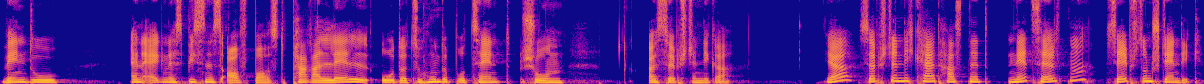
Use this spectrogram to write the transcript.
wenn du ein eigenes Business aufbaust, parallel oder zu 100 Prozent schon als Selbstständiger. Ja, Selbstständigkeit heißt nicht, nicht selten selbst und ständig.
